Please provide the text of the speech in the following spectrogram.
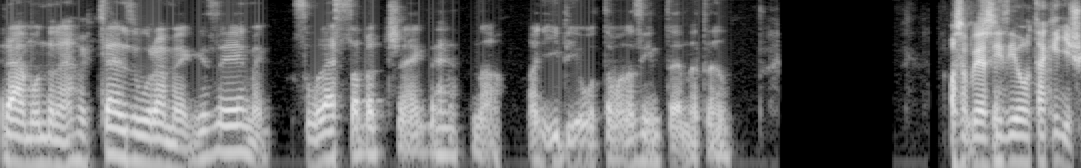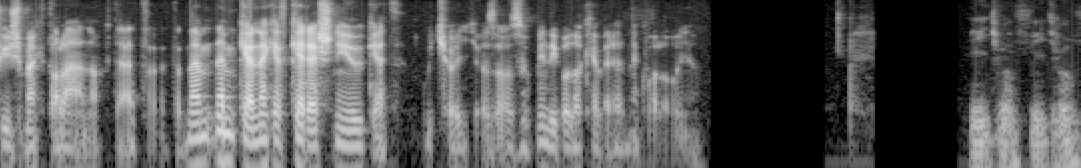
rámondaná, hogy cenzúra, meg izé, meg szabadság, de hát na, annyi idióta van az interneten. Azok, hogy az idióták így is is megtalálnak, tehát, tehát nem, nem kell neked keresni őket, úgyhogy az, azok mindig oda keverednek valahogyan. Így van, így van.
